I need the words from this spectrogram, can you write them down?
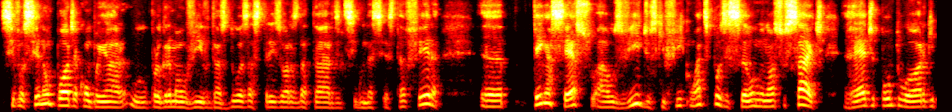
Se você não pode acompanhar o programa ao vivo das duas às três horas da tarde, de segunda a sexta-feira, uh, tem acesso aos vídeos que ficam à disposição no nosso site, red.org.br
